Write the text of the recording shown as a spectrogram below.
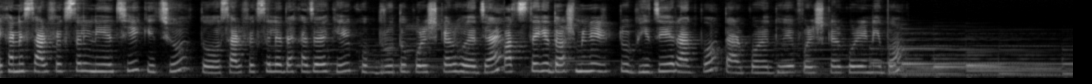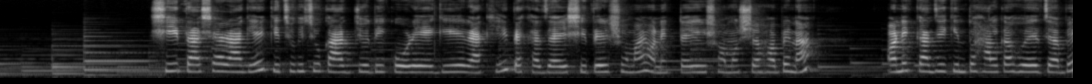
এখানে সার্ফ এক্সেল নিয়েছি কিছু। তো সার্ফ এক্সেলে দেখা যায় কি, খুব দ্রুত পরিষ্কার হয়ে যায়। পাঁচ থেকে দশ মিনিট একটু ভিজিয়ে রাখব, তারপরে ধুয়ে পরিষ্কার করে নিব। শীত আসার আগে কিছু কিছু কাজ যদি করে এগিয়ে রাখি, দেখা যায় শীতের সময় অনেকটাই সমস্যা হবে না। অনেক কাজই কিন্তু হালকা হয়ে যাবে।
